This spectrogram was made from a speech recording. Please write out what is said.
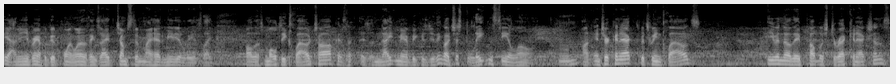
Yeah, I mean, you bring up a good point. One of the things that jumps in my head immediately is like, all this multi-cloud talk is a, is a nightmare because you think about just latency alone Mm-hmm. on interconnect between clouds, even though they publish direct connections.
